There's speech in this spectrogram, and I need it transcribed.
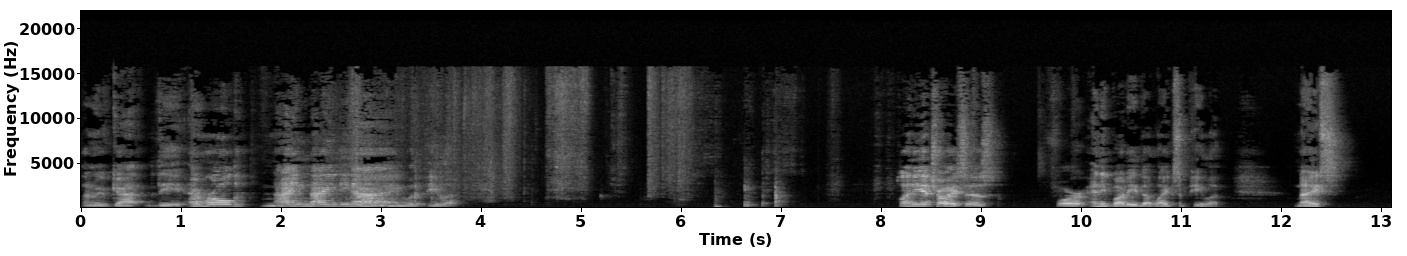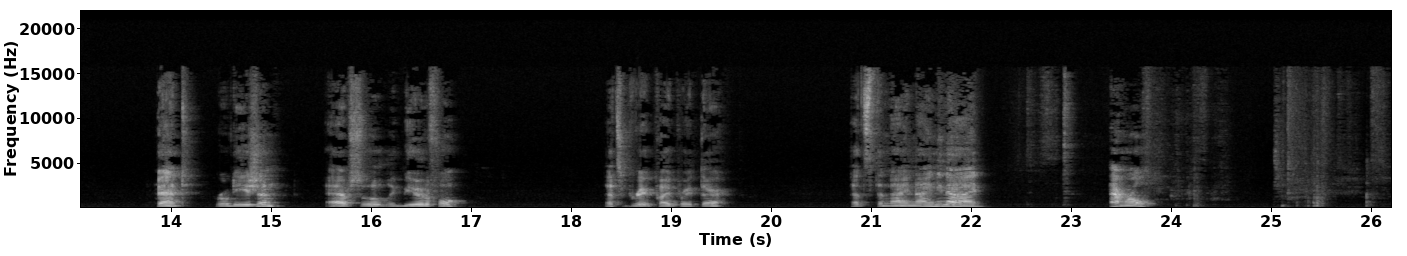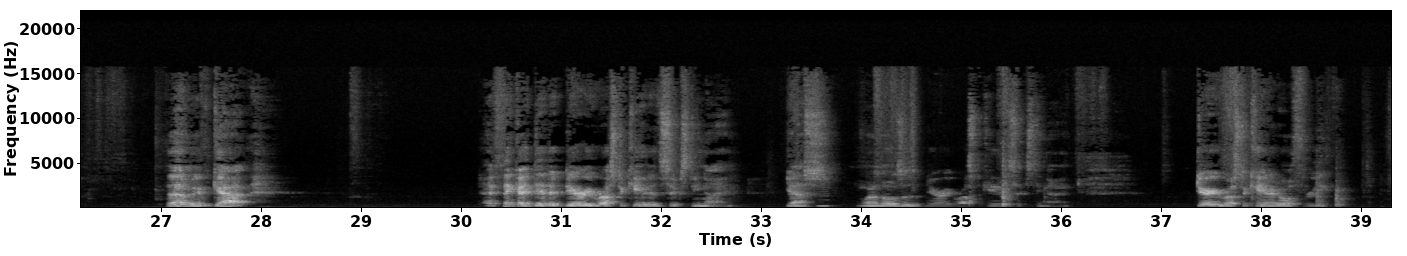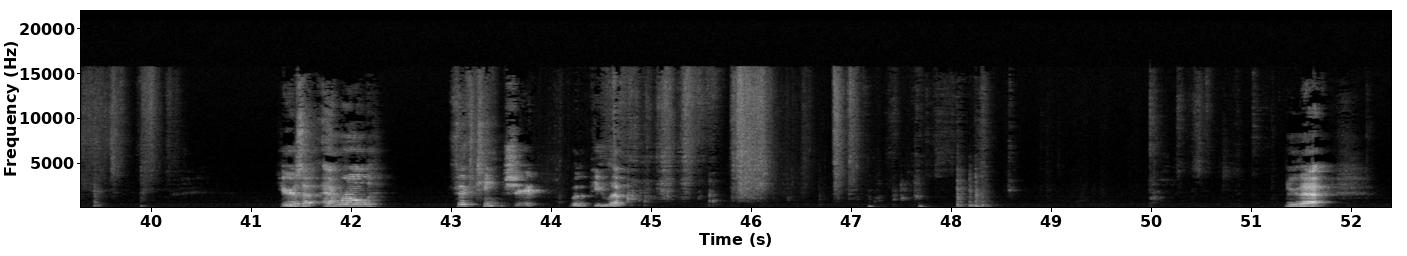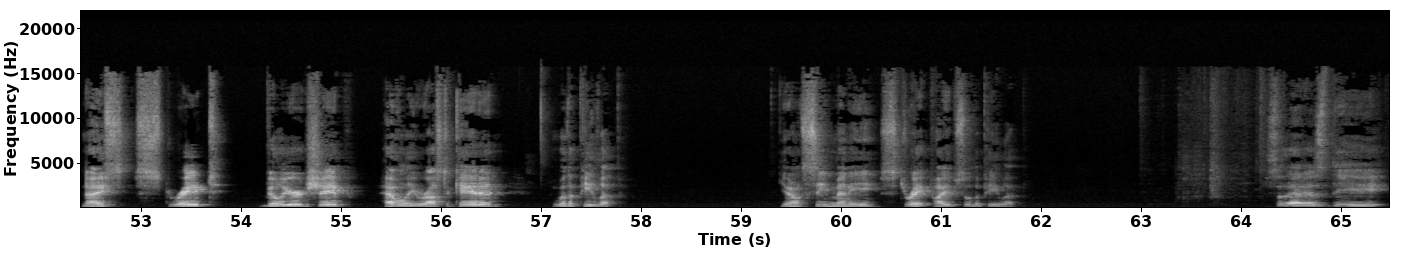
Then we've got the Emerald 999 with a P-lip. Plenty of choices for anybody that likes a P-lip. Nice bent Rhodesian. Absolutely beautiful. That's a great pipe right there. That's the 999 Emerald. Then we've got I think I did a Derry Rusticated 69. Yes, mm-hmm. one of those is a Derry Rusticated 69. Dairy Rusticated 03. Here's an Emerald 15 shape with a P lip. Look at that. Nice straight billiard shape, heavily rusticated with a P lip. You don't see many straight pipes with a P lip. So that is the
